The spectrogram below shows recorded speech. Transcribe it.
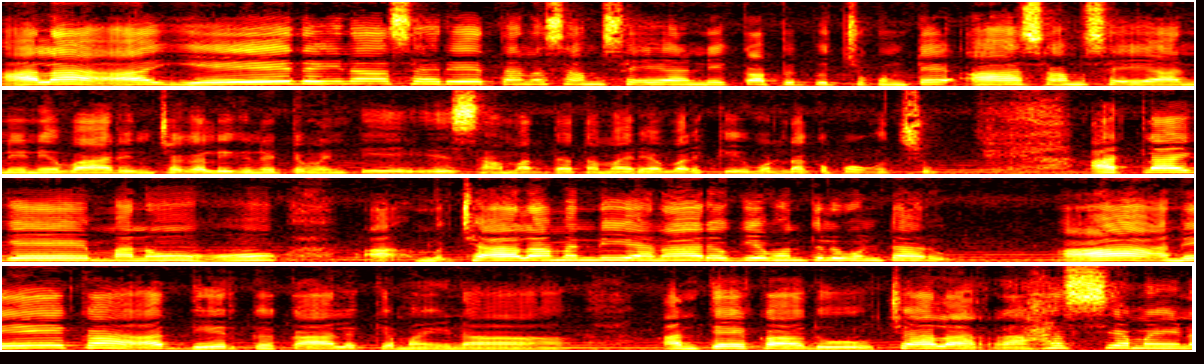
అలా ఏదైనా సరే తన సంశయాన్ని కప్పిపుచ్చుకుంటే ఆ సంశయాన్ని నివారించగలిగినటువంటి సమర్థత మరి ఎవరికి ఉండకపోవచ్చు. అట్లాగే మనం చాలామంది అనారోగ్యవంతులు ఉంటారు. ఆ అనేక దీర్ఘకాలికమైన అంతేకాదు చాలా రహస్యమైన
